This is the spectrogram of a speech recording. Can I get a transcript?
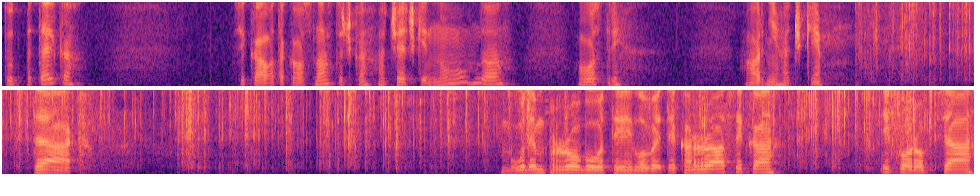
Тут петелька. Цікава така оснасточка. Гачечки, ну, да, гострі. Гарні гачки. Так. Будемо пробувати ловити карасика і коробця.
